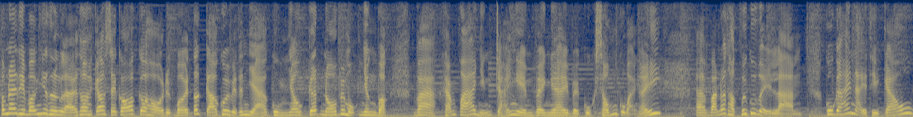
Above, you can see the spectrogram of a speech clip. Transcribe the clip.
Hôm nay thì vẫn như thường lệ thôi, Cáo sẽ có cơ hội được mời tất cả quý vị thính giả cùng nhau kết nối với một nhân vật và khám phá những trải nghiệm về nghề, về cuộc sống của bạn ấy. À, và nói thật với quý vị là cô gái này thì Cáo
